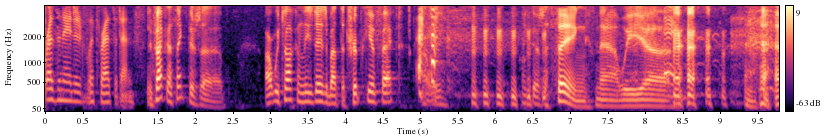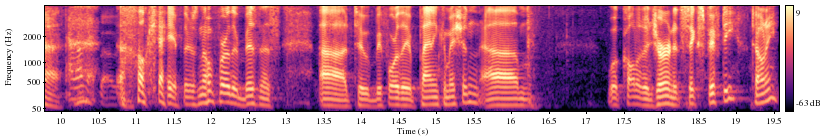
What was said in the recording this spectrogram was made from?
resonated with residents. In fact, I think there's a, Aren't we talking these days about the Tripke effect? Are we- I think there's a thing now. We, uh, I love it. okay, if there's no further business uh, to, before the Planning Commission, um, we'll call it adjourned at 6:50. Tony?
